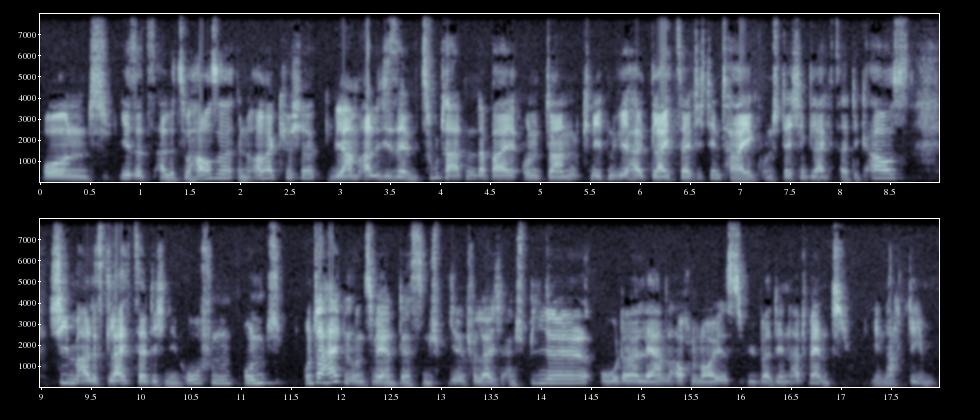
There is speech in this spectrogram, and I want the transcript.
und ihr sitzt alle zu Hause in eurer Küche. Wir haben alle dieselben Zutaten dabei und dann kneten wir halt gleichzeitig den Teig und stechen gleichzeitig aus, schieben alles gleichzeitig in den Ofen und unterhalten uns währenddessen, spielen vielleicht ein Spiel oder lernen auch Neues über den Advent, je nachdem.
